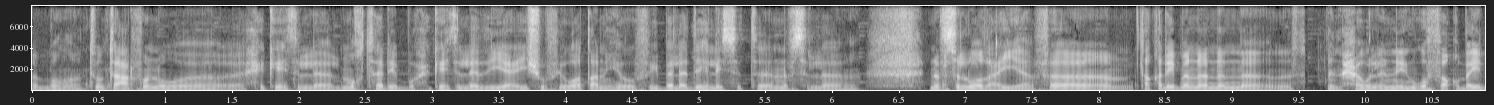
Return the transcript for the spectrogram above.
بون أنتم تعرفوا أنه حكاية المغترب وحكاية الذي يعيش في وطنه وفي بلده ليست نفس نفس الوضعية. فتقريبا أنا نحاول أني نوفق بين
